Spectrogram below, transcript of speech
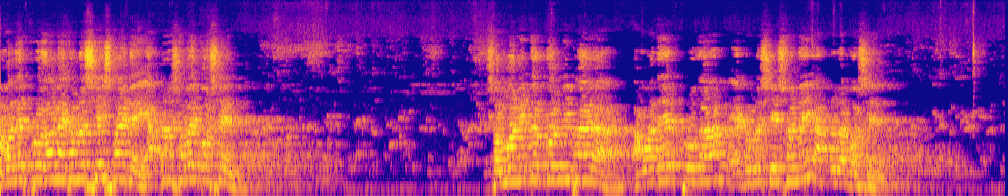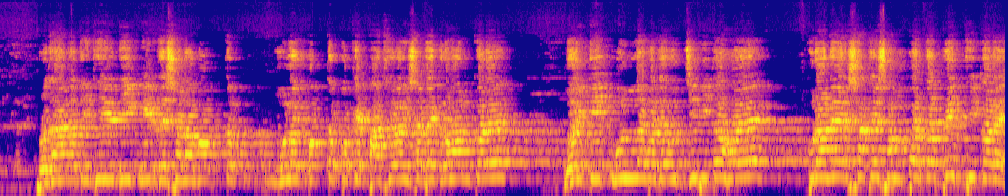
আমাদের প্রোগ্রাম এখনও শেষ হয় নাই। আপনারা সবাই বসেন। সম্মানিত কর্মী ভাইরা, আমাদের প্রোগ্রাম এখনও শেষ হয় নাই, আপনারা বসেন। প্রধান অতিথির দিক নির্দেশনা বক্তব্যমূলক বক্তব্যকে পাথেয় হিসাবে গ্রহণ করে নৈতিক মূল্যবোধে উজ্জীবিত হয়ে কোরআনের সাথে সম্পর্ক বৃদ্ধি করে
